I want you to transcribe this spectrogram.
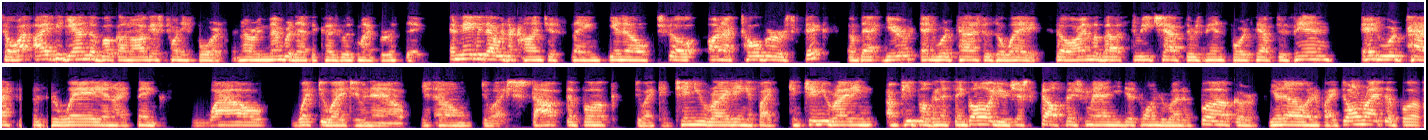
so I, I began the book on August 24th. And I remember that because it was my birthday. And maybe that was a conscious thing, you know. So on October 6th of that year, Edward passes away. So I'm about three chapters in, four chapters in. Edward passes away, and I think, wow, what do I do now? You know, do I stop the book? Do I continue writing? If I continue writing, are people going to think, oh, you're just selfish, man. You just wanted to write a book or, you know, and if I don't write the book,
